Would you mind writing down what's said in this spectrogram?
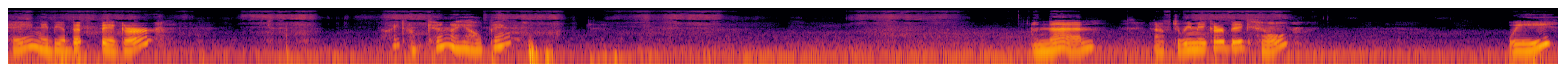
Okay, maybe a bit bigger. Hi, Duncan. Are you helping? And then, after we make our big hill, we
